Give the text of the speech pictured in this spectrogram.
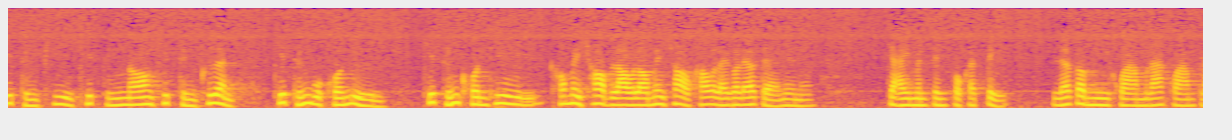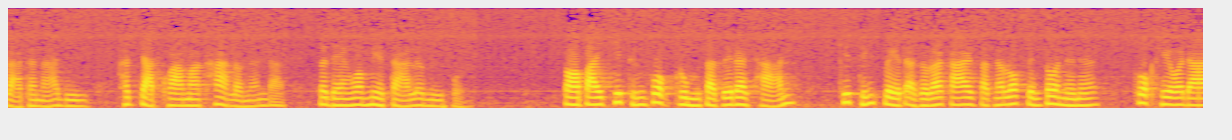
คิดถึงพี่ คิดถึงน้อง คิดถึงเพื่อน คิดถึงบุคคลอื่น คิดถึงคนที่เขาไม่ชอบเราเราไม่ชอบเขาอะไรก็แล้วแต่เนี่ยนะใจมันเป็นปกติ แล้วก็มีความรักความปรารถนาดีขจัดความมาคาดเหล่านั้นได้ แสดงว่าเมตตาเริ่มมีผล ต่อไปคิดถึงพวกกลุ่มสัตว์เดรัจฉาน คิดถึงเปรตอสุรกายสัตว์นรกเป็นต้นเนี่ยนะพวกเทวดา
